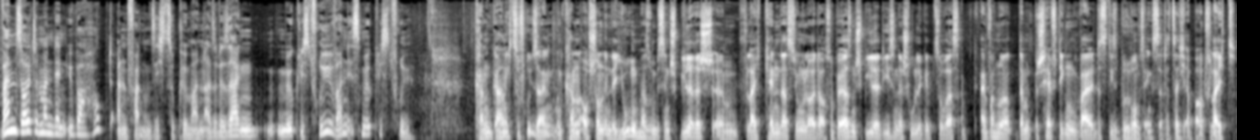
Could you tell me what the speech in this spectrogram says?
Wann sollte man denn überhaupt anfangen, sich zu kümmern? Also wir sagen möglichst früh. Wann ist möglichst früh? Kann gar nicht zu früh sein. Man kann auch schon in der Jugend mal so ein bisschen spielerisch, ähm, vielleicht kennen das junge Leute auch so Börsenspiele, die es in der Schule gibt, sowas, einfach nur damit beschäftigen, weil das diese Berührungsängste tatsächlich abbaut. Vielleicht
